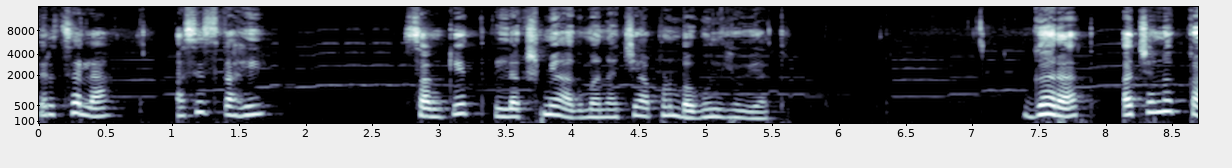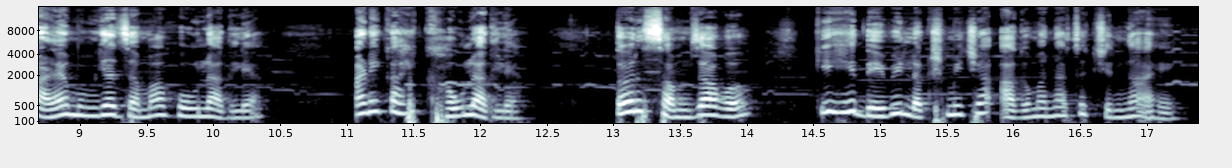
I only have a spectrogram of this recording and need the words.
तर चला असेच काही संकेत लक्ष्मी आगमनाचे आपण बघून घेऊयात. घरात अचानक काळ्या मुंग्या जमा होऊ लागल्या आणि काही खाऊ लागल्या. तर समजावं की हे देवी लक्ष्मीच्या आगमनाचं चिन्ह आहे.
